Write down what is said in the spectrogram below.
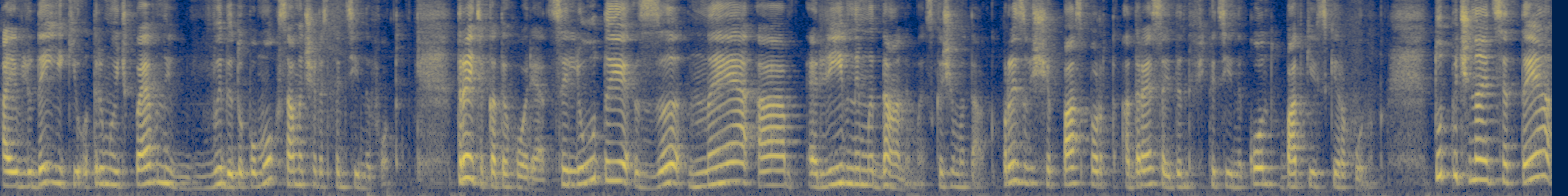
а й в людей, які отримують певні види допомог саме через пенсійний фонд. Третя категорія це люди з нерівними даними, скажімо так, прізвище, паспорт, адреса, ідентифікаційний код, батьківський рахунок. Тут починається те.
